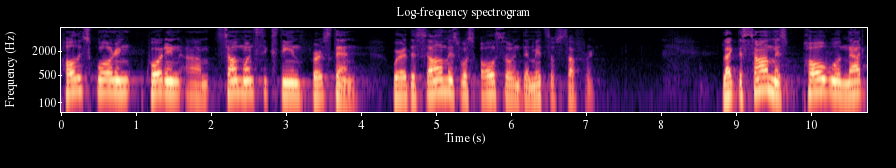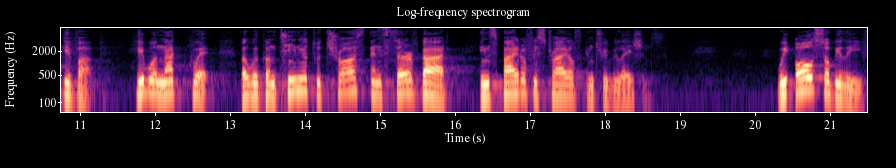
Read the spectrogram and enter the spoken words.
Paul is quoting, quoting um, Psalm 116, verse 10, where the psalmist was also in the midst of suffering. Like the psalmist, Paul will not give up. He will not quit, but will continue to trust and serve God in spite of his trials and tribulations. We also believe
